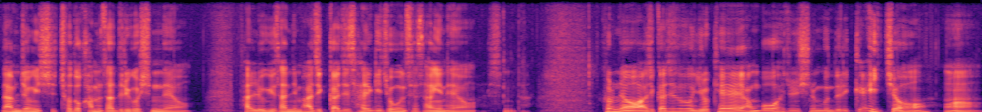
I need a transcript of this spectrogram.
남정희 씨 저도 감사드리고 싶네요. 8624님 아직까지 살기 좋은 세상이네요. 했습니다. 그럼요. 아직까지도 이렇게 양보해 주시는 분들이 꽤 있죠. 어.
